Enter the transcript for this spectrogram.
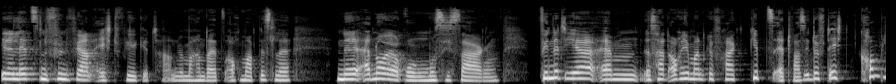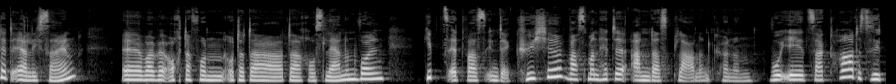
in den letzten fünf Jahren echt viel getan. Wir machen da jetzt auch mal ein bisschen eine Erneuerung, muss ich sagen. Findet ihr, ähm, es hat auch jemand gefragt, gibt's etwas? Ihr dürft echt komplett ehrlich sein, äh, weil wir auch davon oder da daraus lernen wollen. Gibt's etwas in der Küche, was man hätte anders planen können? Wo ihr jetzt sagt, oh, das sieht,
